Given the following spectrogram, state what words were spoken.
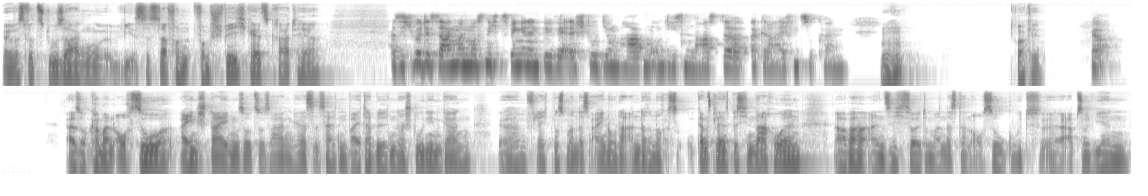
Äh, was würdest du sagen? Wie ist es da von, vom Schwierigkeitsgrad her? Also ich würde sagen, man muss nicht zwingend ein BWL-Studium haben, um diesen Master ergreifen zu können. Mhm. Okay. Ja. Also kann man auch so einsteigen sozusagen. Ja, es ist halt ein weiterbildender Studiengang. Ähm, vielleicht muss man das eine oder andere noch ein ganz kleines bisschen nachholen, aber an sich sollte man das dann auch so gut äh, absolvieren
